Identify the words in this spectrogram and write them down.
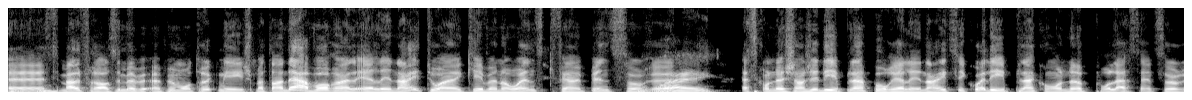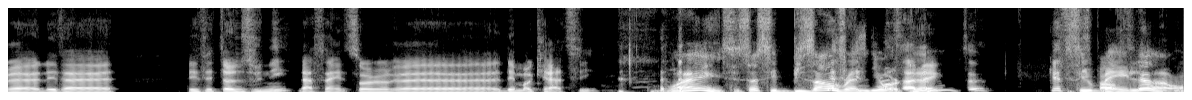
Mm-hmm. C'est mal phrasé un peu mon truc, mais je m'attendais à avoir un LA Knight ou un Kevin Owens qui fait un pin sur. Est-ce qu'on a changé des plans pour LA Knight? C'est quoi les plans qu'on a pour la ceinture des, des États-Unis, la ceinture euh, démocratie? ouais, c'est ça, c'est bizarre, Randy Orton. Qu'est-ce que c'est ben là, on...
